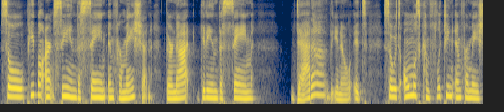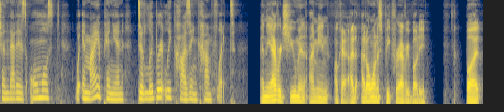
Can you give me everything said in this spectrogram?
So people aren't seeing the same information. They're not getting the same data. You know, it's so it's almost conflicting information that is almost, in my opinion, deliberately causing conflict. And the average human, I mean, okay, I, I don't want to speak for everybody, but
